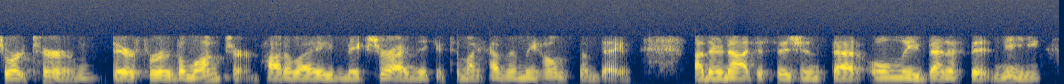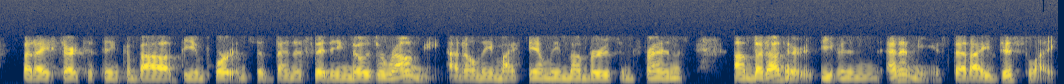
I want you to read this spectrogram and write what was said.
short term, they're for the long term. How do I make sure I make it to my heavenly home someday? Uh, they're not decisions that only benefit me, but I start to think about the importance of benefiting those around me, not only my family members and friends, um, but others, even enemies that I dislike,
